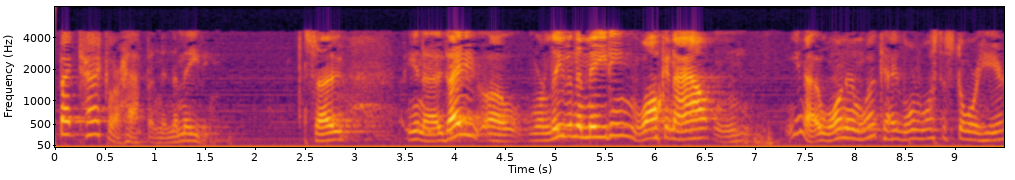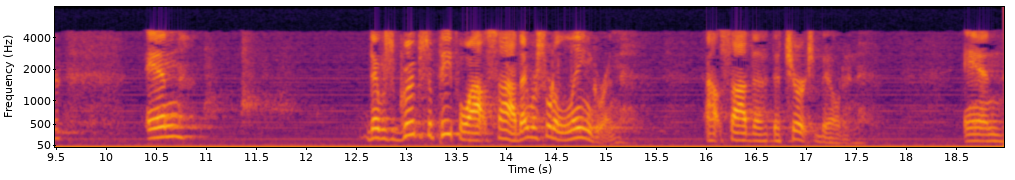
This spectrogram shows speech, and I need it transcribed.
spectacular happened in the meeting. So, you know, they uh, were leaving the meeting, walking out, and, you know, wondering, well, okay, Lord, what's the story here? And there was groups of people outside. They were sort of lingering outside the, the church building. And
